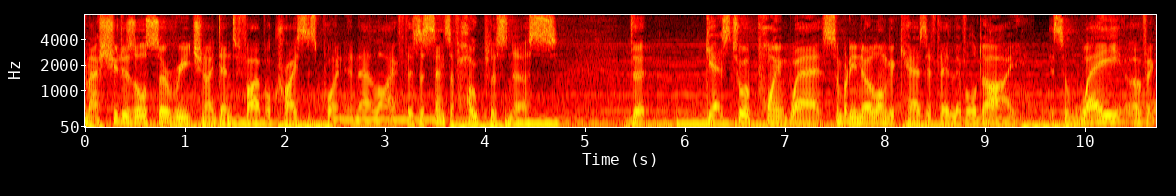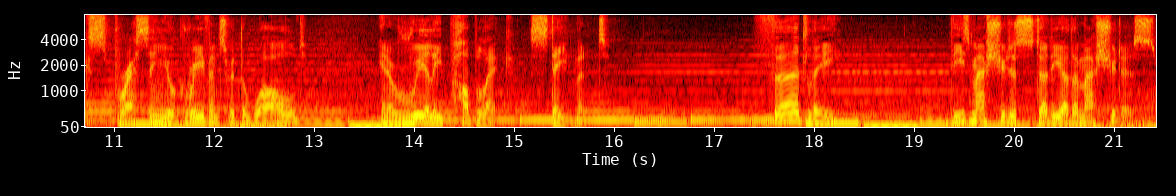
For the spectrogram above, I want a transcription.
Mass shooters also reach an identifiable crisis point in their life. There's a sense of hopelessness that gets to a point where somebody no longer cares if they live or die. It's a way of expressing your grievance with the world in a really public statement. Thirdly, these mass shooters study other mass shooters.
